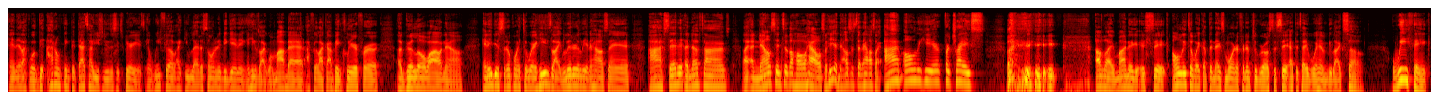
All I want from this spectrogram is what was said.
And they're like, well, th- I don't think that that's how you should do this experience. And we feel like you let us on in the beginning. And he's like, well, my bad. I feel like I've been clear for a good little while now. And it gets to the point to where he's like literally in the house saying, I said it enough times, like announcing to the whole house. So he announces to the house, like, I'm only here for Trace. I'm like, my nigga is sick. Only to wake up the next morning for them two girls to sit at the table with him and be like, so we think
